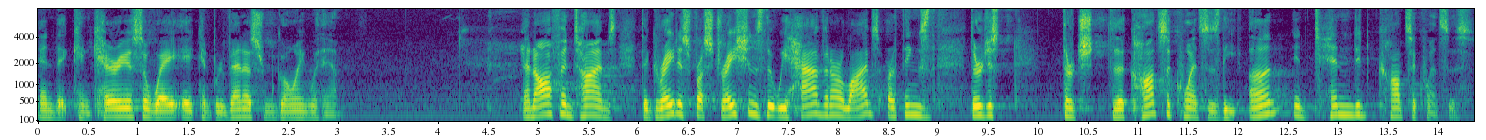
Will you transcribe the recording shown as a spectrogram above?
and that can carry us away. It can prevent us from going with Him. And oftentimes, the greatest frustrations that we have in our lives are things, they're just, they're the consequences, the unintended consequences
